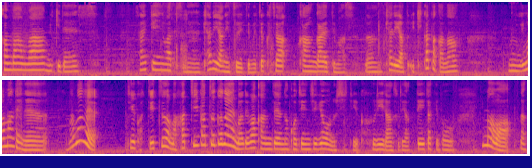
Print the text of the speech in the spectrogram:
こんばんは、みきです。最近はですね、キャリアについてめちゃくちゃ考えてます。うん、キャリアと生き方かな。うん、今までね、今までっていうか実はまあ8月ぐらいまでは完全な個人事業主っていうかフリーランスでやっていたけど、今はな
